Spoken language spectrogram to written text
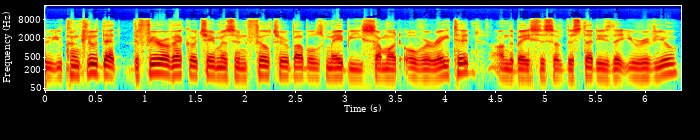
You conclude that the fear of echo chambers and filter bubbles may be somewhat overrated on the basis of the studies that you review.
